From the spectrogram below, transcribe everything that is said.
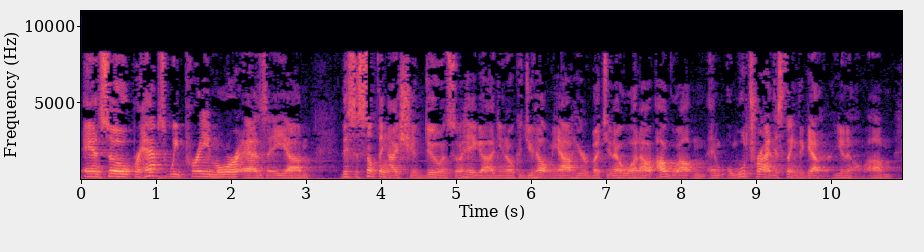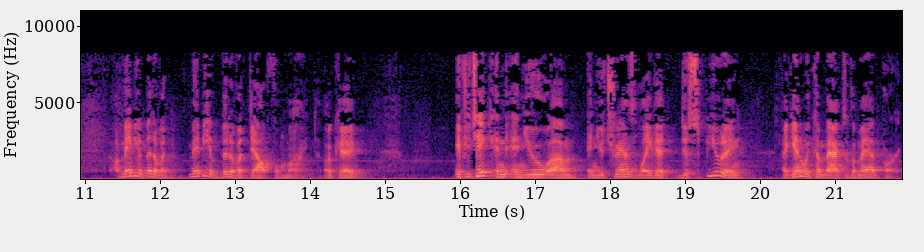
And so perhaps we pray more as a, um, this is something I should do. And so, hey God, you know, could you help me out here? But you know what? I'll, I'll go out and, and, we'll try this thing together, you know. Um, maybe a bit of a, maybe a bit of a doubtful mind, okay? If you take and, and you, um, and you translate it disputing, again we come back to the mad part.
